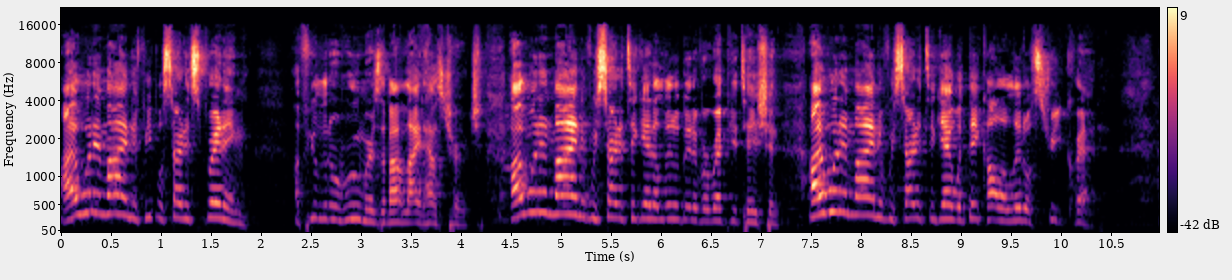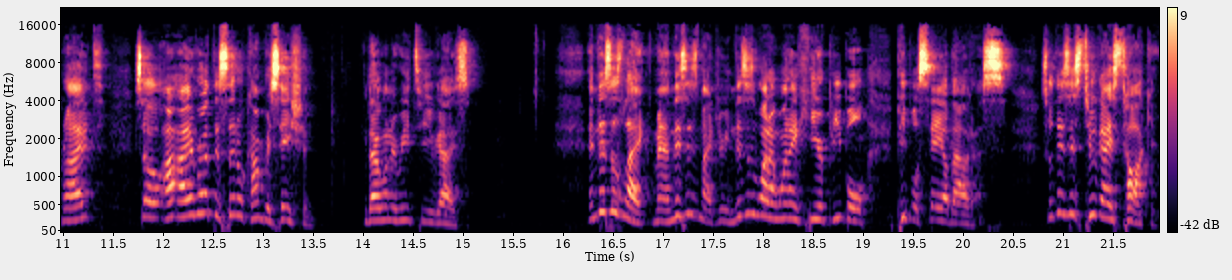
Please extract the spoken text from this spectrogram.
I wouldn't mind if people started spreading a few little rumors about Lighthouse Church. I wouldn't mind if we started to get a little bit of a reputation. I wouldn't mind if we started to get what they call a little street cred, right? So I wrote this little conversation that I want to read to you guys. And this is like, man, this is my dream. This is what I want to hear people people say about us. So this is two guys talking,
